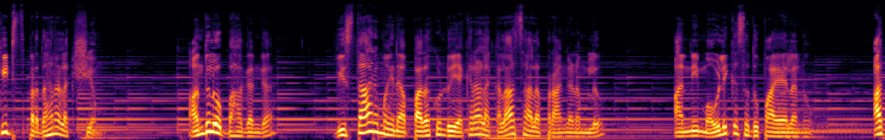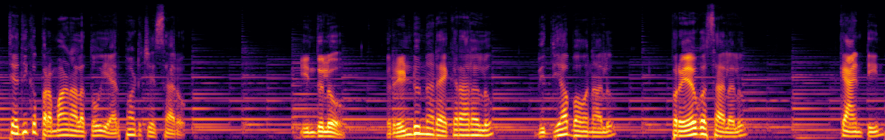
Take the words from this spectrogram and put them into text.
కిట్స్ ప్రధాన లక్ష్యం. అందులో భాగంగా విస్తారమైన పదకొండు ఎకరాల కళాశాల ప్రాంగణంలో అన్ని మౌలిక సదుపాయాలను అత్యధిక ప్రమాణాలతో ఏర్పాటు చేశారు. ఇందులో రెండున్నర ఎకరాలలో విద్యాభవనాలు ప్రయోగశాలలు క్యాంటీన్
